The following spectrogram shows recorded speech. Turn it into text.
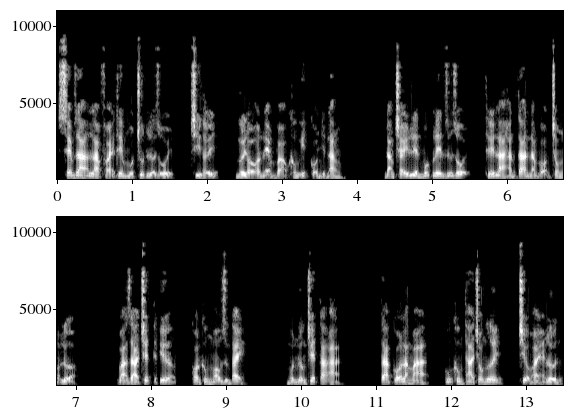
Xem ra là phải thêm một chút lửa rồi, chỉ thấy, người đó ném vào không ít cỏ nhiệt năng. Đám cháy liền bốc lên dữ dội, thế là hắn ta nằm gọn trong ngọn lửa. Bà già chết tiệt kia, còn không mau dừng tay. Muốn nướng chết ta à? Ta có làm ma, cũng không tha cho ngươi, triệu hoài hét lớn,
